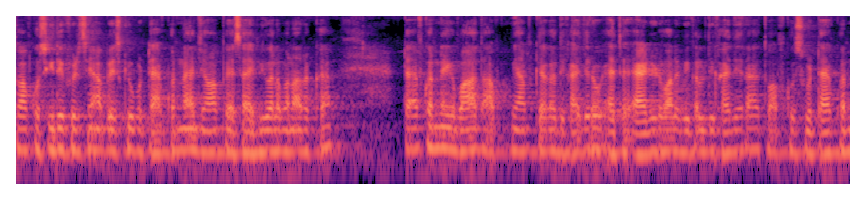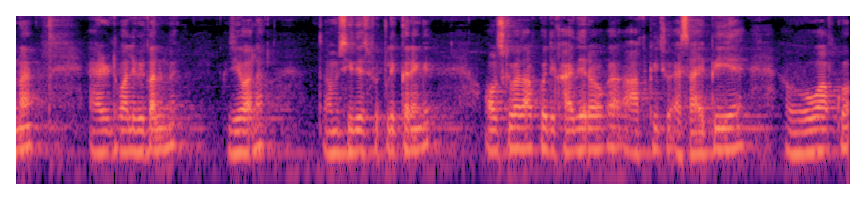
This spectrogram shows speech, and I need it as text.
तो आपको सीधे फिर से यहाँ पे इसके ऊपर टैप करना है, जहाँ पे एस वाला बना रखा है। टैप करने के बाद आपको यहाँ पे क्या दिखाई दे रहा है एडिट वाला विकल्प दिखाई दे रहा है तो आपको इस पर टैप करना है, एडिट वाले विकल्प में जी वाला। तो हम सीधे इस पर क्लिक करेंगे। और उसके बाद आपको दिखाई दे रहा होगा, आपकी जो एसआईपी है, वो आपको,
